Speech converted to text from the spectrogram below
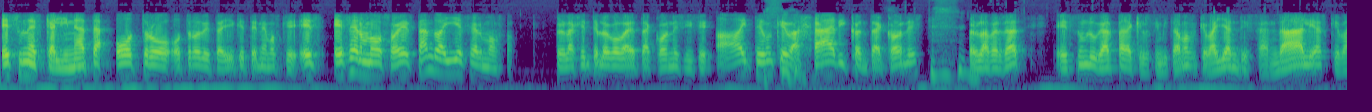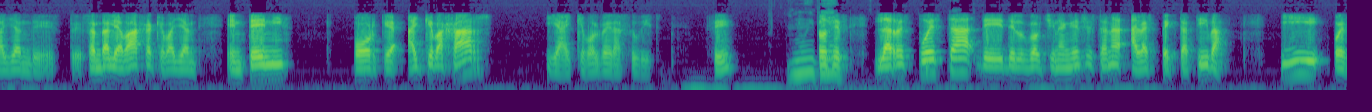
es una escalinata, otro otro detalle que tenemos que es es hermoso, ¿eh? estando ahí es hermoso, pero la gente luego va de tacones y dice, "Ay, tengo que bajar y con tacones." Pero la verdad es un lugar para que los invitamos a que vayan de sandalias, que vayan de este, sandalia baja, que vayan en tenis, porque hay que bajar y hay que volver a subir, ¿sí? Entonces, la respuesta de, de los gauchinanguenses están a la expectativa. Y pues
